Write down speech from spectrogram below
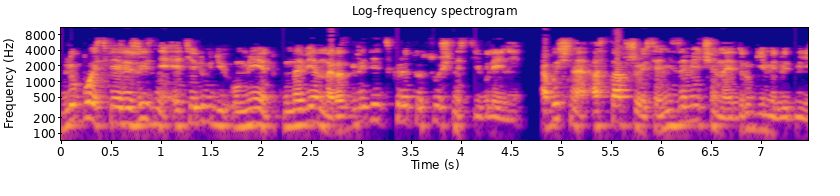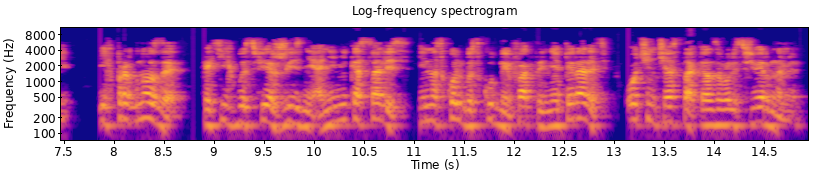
в любой сфере жизни эти люди умеют мгновенно разглядеть скрытую сущность явлений, обычно оставшуюся незамеченной другими людьми. Их прогнозы, каких бы сфер жизни они ни касались и насколько бы скудные факты не опирались, очень часто оказывались верными.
